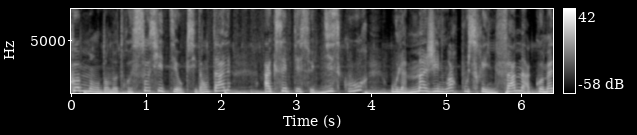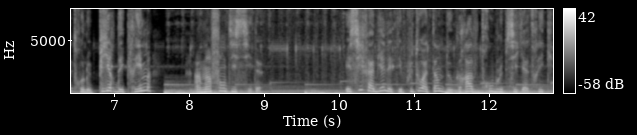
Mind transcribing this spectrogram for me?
Comment, dans notre société occidentale, accepter ce discours où la magie noire pousserait une femme à commettre le pire des crimes, un infanticide Et si Fabienne était plutôt atteinte de graves troubles psychiatriques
